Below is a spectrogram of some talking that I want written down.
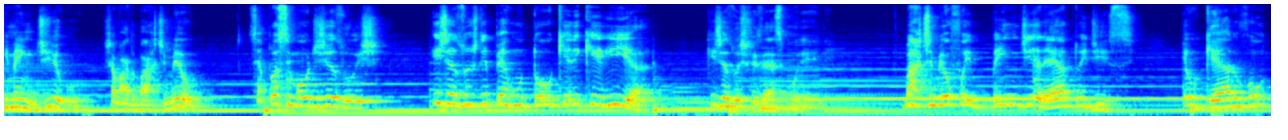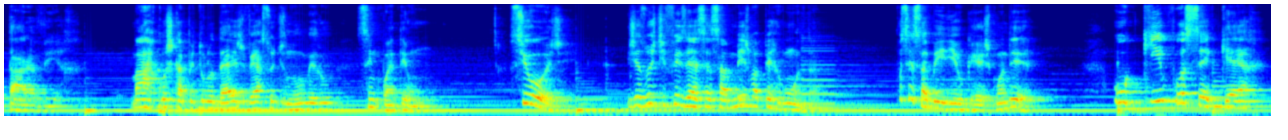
e mendigo chamado Bartimeu se aproximou de Jesus e Jesus lhe perguntou o que ele queria que Jesus fizesse por ele. Bartimeu foi bem direto e disse: Eu quero voltar a ver. Marcos capítulo 10, verso de número 51. Se hoje Jesus te fizesse essa mesma pergunta, você saberia o que responder? O que você quer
